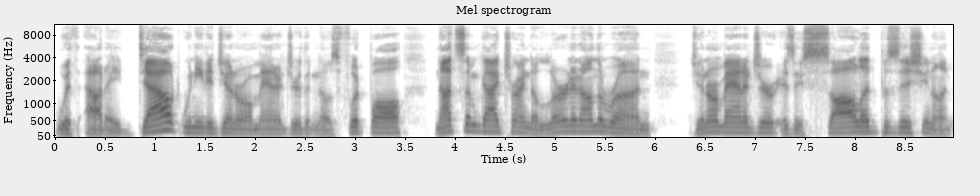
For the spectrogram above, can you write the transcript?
Without a doubt, we need a general manager that knows football, not some guy trying to learn it on the run. General manager is a solid position on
